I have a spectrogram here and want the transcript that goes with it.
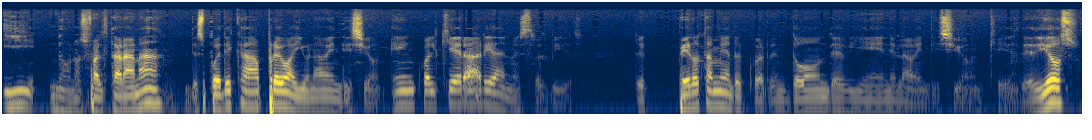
Y no nos faltará nada. Después de cada prueba hay una bendición en cualquier área de nuestras vidas. Pero también recuerden dónde viene la bendición, que es de Dios.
